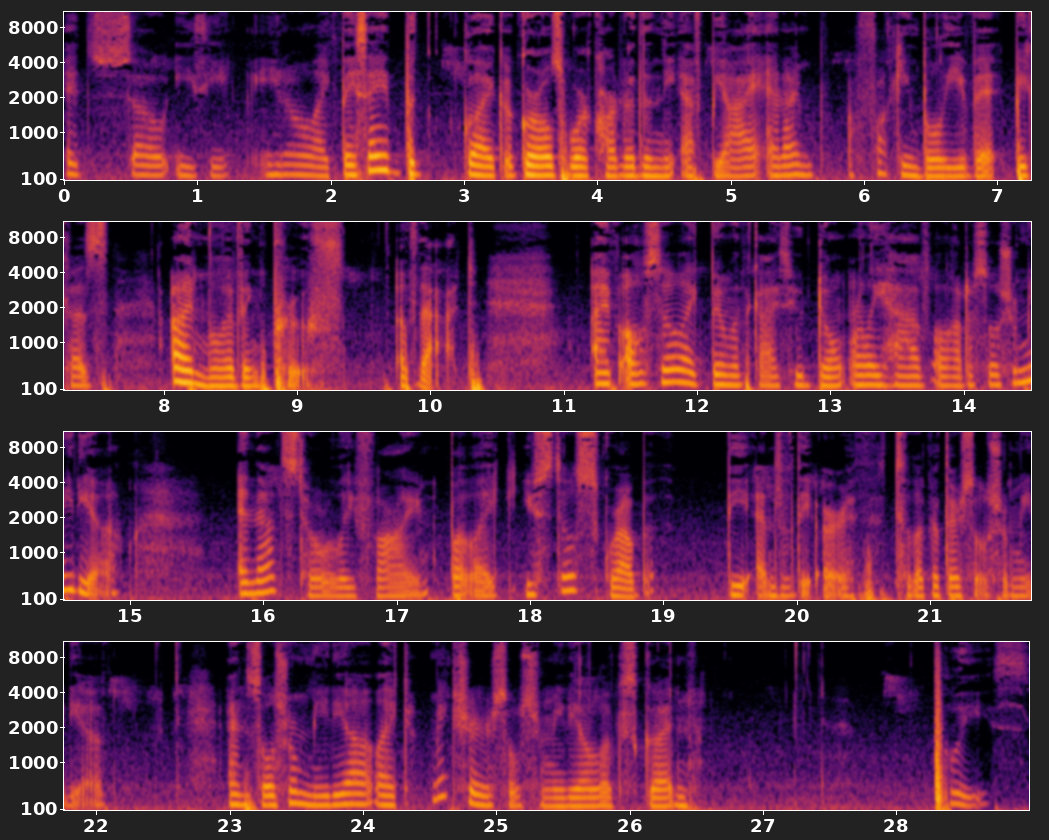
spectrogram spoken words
It's so easy. You know, like they say the like girls work harder than the FBI, and I'm I fucking believe it because I'm living proof of that. I've also like been with guys who don't really have a lot of social media. And that's totally fine, but like you still scrub the ends of the earth to look at their social media. And social media, like, make sure your social media looks good. Please.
